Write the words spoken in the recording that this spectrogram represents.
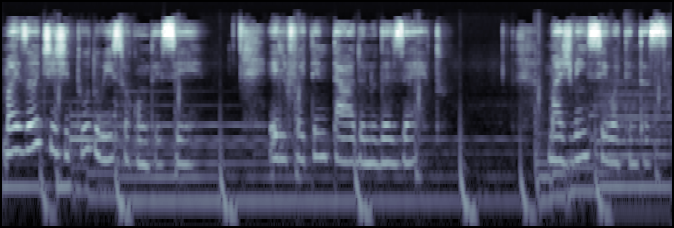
Mas antes de tudo isso acontecer, ele foi tentado no deserto mas venceu a tentação.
